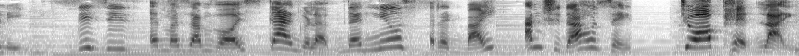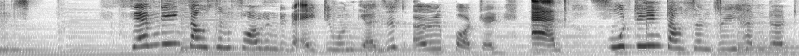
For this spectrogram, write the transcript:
morning. This is MSM Voice Kangulam. The news read by Anshida Hussain. Top headlines 17,481 cases are reported and 14,300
